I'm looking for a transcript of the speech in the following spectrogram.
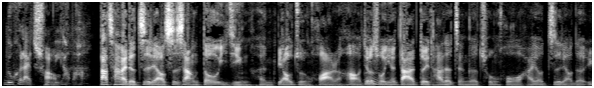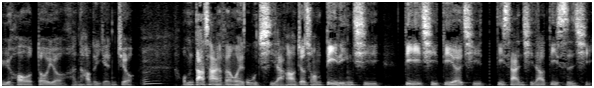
如何来处理，好不好？大肠癌的治疗事实上都已经很标准化了哈，就是说，因为大家对它的整个存活还有治疗的预后都有很好的研究。嗯，我们大肠癌分为五期啊哈，就从第零期。第一期、第二期、第三期到第四期，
